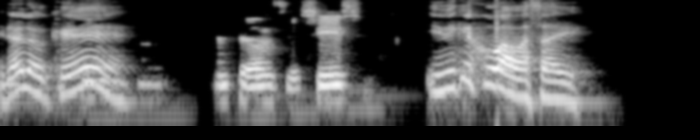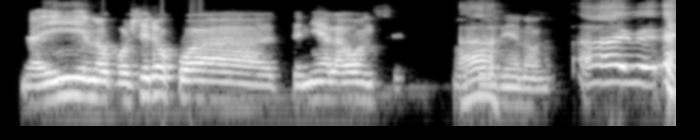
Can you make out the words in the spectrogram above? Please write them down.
Mirá lo que es. Cancha de once, sí, sí. ¿Y de qué jugabas ahí? De ahí en Los Polleros jugaba, tenía la once. Me acuerdo Ah. tenía la. Ay, me...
